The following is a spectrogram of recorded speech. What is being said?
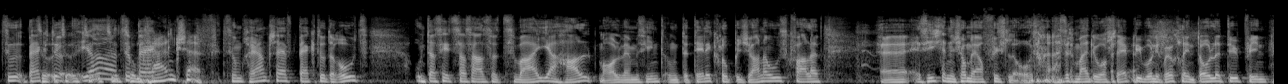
Zu, back to, zu, ja, zu, zum back, Kerngeschäft. Zum Kerngeschäft, back to the roots. Und das jetzt das also zweieinhalb Mal, wenn wir sind, und der Teleclub ist ja noch ausgefallen, äh, es ist dann schon Murphys Law. Also ich meine, du hast Scheppi, den ich wirklich ein toller Typ finde.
